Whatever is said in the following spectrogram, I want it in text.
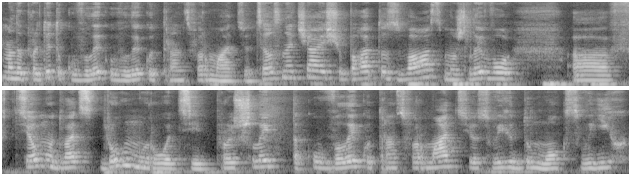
Мали пройти таку велику-велику трансформацію. Це означає, що багато з вас, можливо, в цьому 22-му році пройшли таку велику трансформацію своїх думок, своїх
